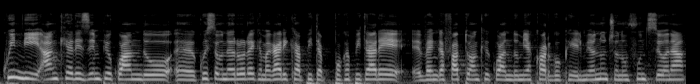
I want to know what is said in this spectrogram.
Quindi anche ad esempio quando, eh, questo è un errore che magari capita, può capitare, eh, venga fatto anche quando mi accorgo che il mio annuncio non funziona,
